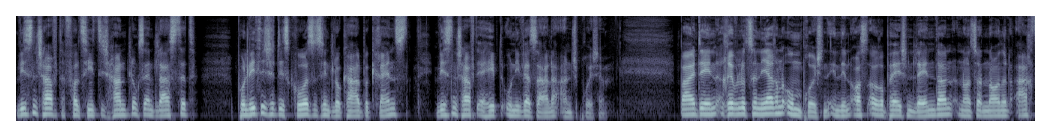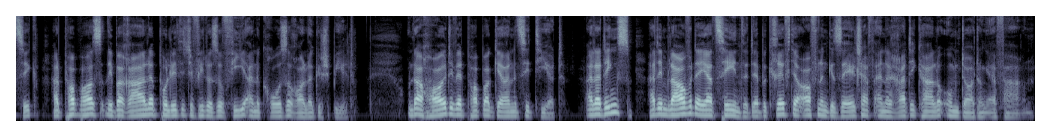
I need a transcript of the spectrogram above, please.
Wissenschaft vollzieht sich handlungsentlastet. Politische Diskurse sind lokal begrenzt. Wissenschaft erhebt universale Ansprüche. Bei den revolutionären Umbrüchen in den osteuropäischen Ländern 1989 hat Poppers liberale politische Philosophie eine große Rolle gespielt. Und auch heute wird Popper gerne zitiert. Allerdings hat im Laufe der Jahrzehnte der Begriff der offenen Gesellschaft eine radikale Umdeutung erfahren.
